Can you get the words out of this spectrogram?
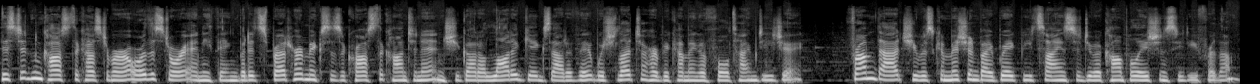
This didn't cost the customer or the store anything, but it spread her mixes across the continent and she got a lot of gigs out of it, which led to her becoming a full time DJ. From that, she was commissioned by Breakbeat Science to do a compilation CD for them.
